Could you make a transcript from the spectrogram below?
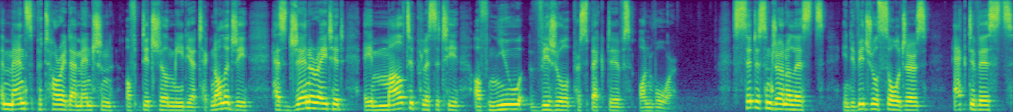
emancipatory dimension of digital media technology has generated a multiplicity of new visual perspectives on war. Citizen journalists, individual soldiers, activists,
